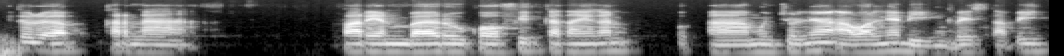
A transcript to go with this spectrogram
itu udah karena varian baru COVID katanya kan uh, munculnya awalnya di Inggris, tapi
